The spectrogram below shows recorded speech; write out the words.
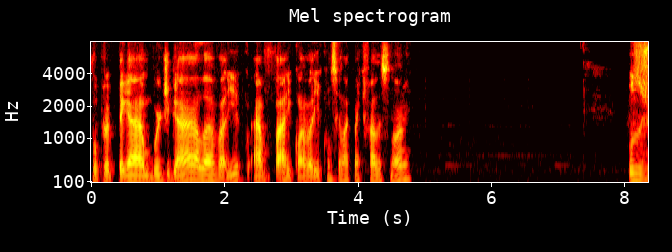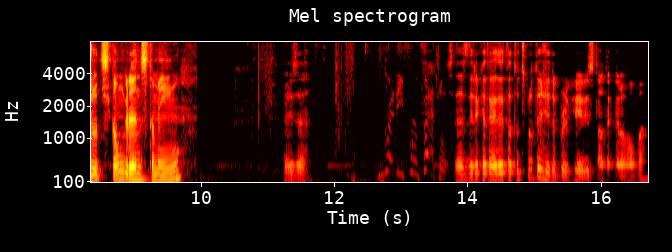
vou pegar Burdigala, Avarico, Avarico, Avarico, sei lá como é que fala esse nome. Os Jutes tão grandes também, hein? Pois é. A cidade dele aqui atrás deve estar tudo desprotegida, porque eles estão atacando Roma.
